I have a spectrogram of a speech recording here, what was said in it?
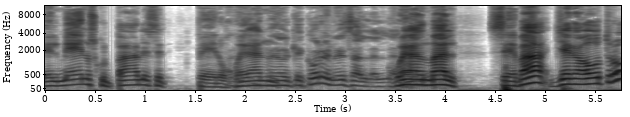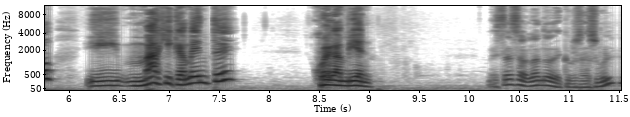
El menos culpable, pero juegan. Pero el que corren es al. juegan mal. Se va, llega otro y mágicamente juegan bien. ¿Me estás hablando de Cruz Azul?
